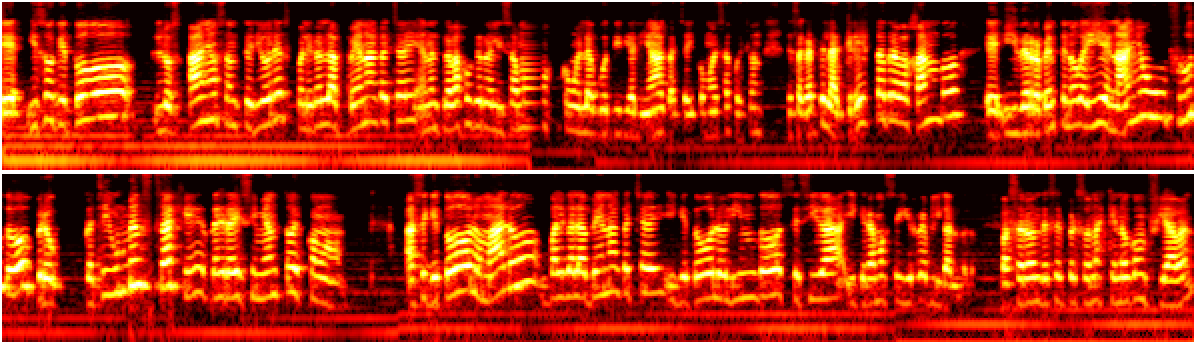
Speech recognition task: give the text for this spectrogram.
eh, hizo que todos los años anteriores valieran la pena, ¿cachai? En el trabajo que realizamos como en la cotidianidad, ¿cachai? Como esa cuestión de sacarte la cresta trabajando eh, y de repente no veía en años un fruto, pero, ¿cachai? Un mensaje de agradecimiento es como hace que todo lo malo valga la pena, ¿cachai? Y que todo lo lindo se siga y queramos seguir replicándolo. Pasaron de ser personas que no confiaban,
